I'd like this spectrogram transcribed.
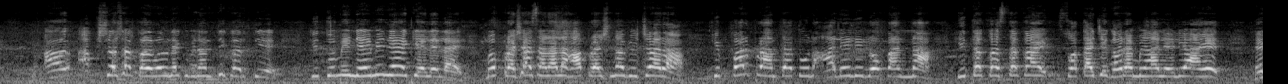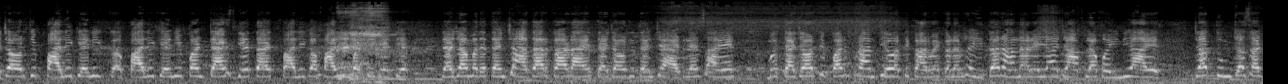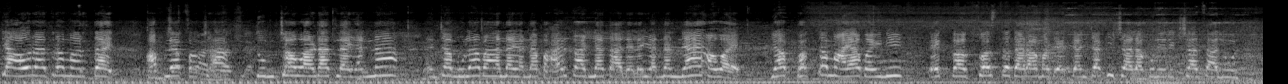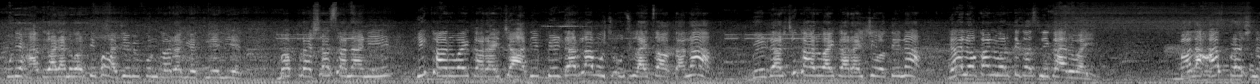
अक्षरशः कळवून एक विनंती करते की तुम्ही नेहमी न्याय केलेला आहे. मग प्रशासनाला हा प्रश्न विचारा की परप्रांतातून आलेली लोकांना इथं कसं काय स्वतःची घरं मिळालेली आहेत? ह्याच्यावरती पालिकेनी पालिकेनी पण टॅक्स घेत आहेत पालिका पाणीपट्टी घेते. त्याच्यामध्ये त्यांचे आधार कार्ड आहेत त्याच्यावरती त्यांचे ऍड्रेस आहेत. मग त्याच्यावरती परप्रांतीयवरती कारवाई करण्यापेक्षा इथं राहणाऱ्या या ज्या आपल्या बहिणी आहेत ज्या तुमच्यासाठी अहोरात्र मरतायत आपल्या पक्षा तुमच्या वार्डातल्या यांना यांच्या मुलाबाळांना यांना बाहेर काढण्यात आलेलं आहे, यांना न्याय हवाय या फक्त माया बहिणी एक स्वस्त दरामध्ये. त्यांच्या खिशाला कुणी रिक्षा चालून कुणी हातगाड्यांवरती भाजी विकून घरं घेतलेली आहेत. मग प्रशासनाने ही कारवाई करायच्या आधी बिल्डरला उच- उचलायचा होता ना? बिल्डरची कारवाई करायची होती ना? या लोकांवरती कसली कारवाई? मला हाच प्रश्न?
